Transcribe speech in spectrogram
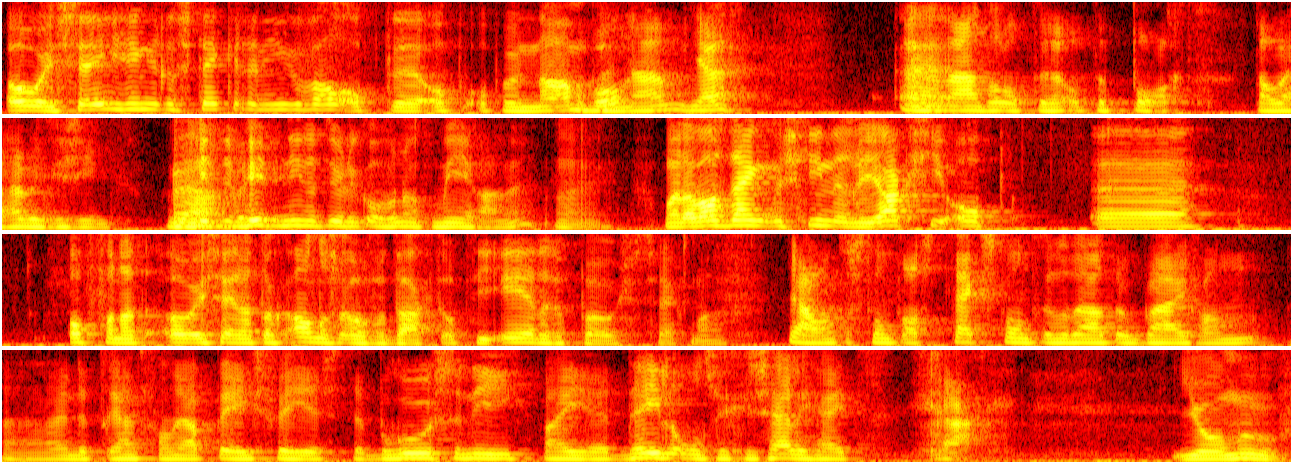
OEC hing er een sticker in ieder geval, op, de, op, op hun op naambord. hun naam, ja. En een aantal op de, op de poort, dat we hebben gezien. We, Ja. weten, we weten niet natuurlijk of er nog meer hangen. Nee. Maar dat was denk ik misschien een reactie op, op van dat OEC dat toch anders over dacht, op die eerdere post, zeg maar. Ja, want er stond als tekst stond er inderdaad ook bij van eh, in de trend van ja, PSV is de broerste niet. Wij eh, delen onze gezelligheid graag. Your move.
